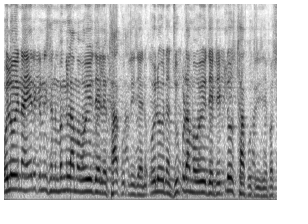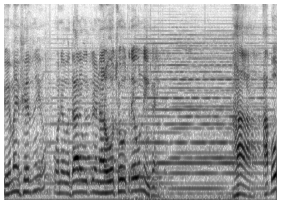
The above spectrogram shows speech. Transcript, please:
ઓલો એના એર કન્ડિશન બંગલામાં વયું જાય એટલે થાક ઉતરી જાય ને ઓલો એના ઝૂંપડામાં વયું જાય એટલે જ થાક ઉતરી જાય. પછી એમાંય ફેર નહીં ઓને વધારે ઉતરે ને ઓછો ઉતરે એવું નહીં કાંઈ. હા, આ બહુ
